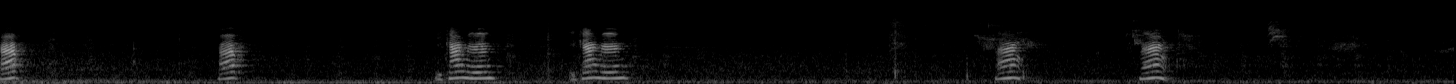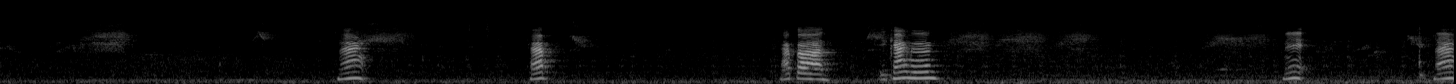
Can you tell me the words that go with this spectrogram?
ครับ ครับ อีกข้างหนึ่งอีกข้างหนึ่งนั่ง นั่ง นั่ง ครับ ครับก่อน อีกข้างหนึ่ง นี่ นั่ง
